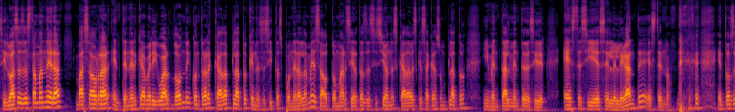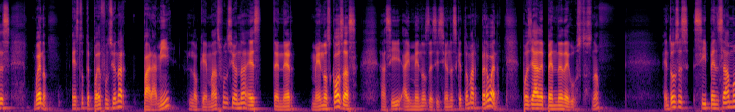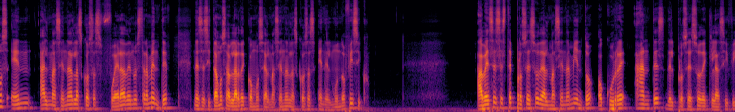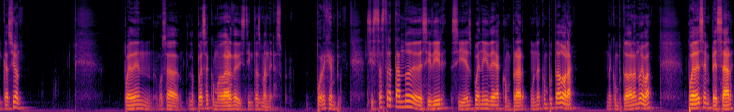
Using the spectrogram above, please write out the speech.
Si lo haces de esta manera, vas a ahorrar en tener que averiguar dónde encontrar cada plato que necesitas poner a la mesa o tomar ciertas decisiones cada vez que sacas un plato y mentalmente decidir, este sí es el elegante, este no. Entonces, bueno, esto te puede funcionar. Para mí, lo que más funciona es tener menos cosas. Así hay menos decisiones que tomar. Pero bueno, pues ya depende de gustos, ¿no? Entonces, si pensamos en almacenar las cosas fuera de nuestra mente, necesitamos hablar de cómo se almacenan las cosas en el mundo físico. A veces este proceso de almacenamiento ocurre antes del proceso de clasificación. Pueden, o sea, lo puedes acomodar de distintas maneras. Por ejemplo, si estás tratando de decidir si es buena idea comprar una computadora, una computadora nueva, puedes empezar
